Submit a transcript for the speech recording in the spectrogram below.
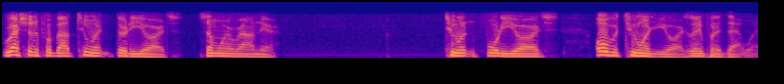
rushing for about 230 yards, somewhere around there. 240 yards, over 200 yards. Let me put it that way.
